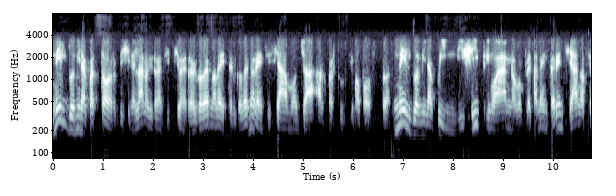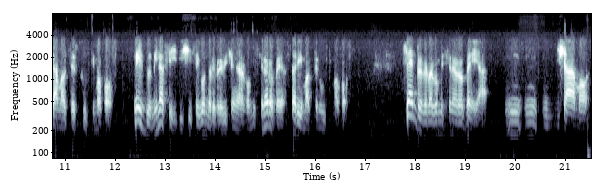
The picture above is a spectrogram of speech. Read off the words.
nel 2014, nell'anno di transizione tra il governo Letta e il governo Renzi, siamo già al quartultimo posto. Nel 2015, primo anno completamente renziano, siamo al terzultimo posto. Nel 2016, secondo le previsioni della Commissione europea, saremo al penultimo posto. Sempre per la Commissione europea, diciamo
